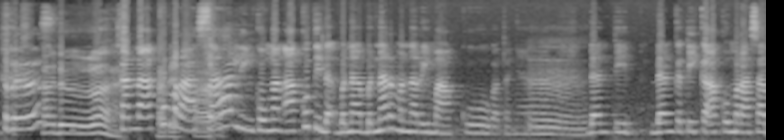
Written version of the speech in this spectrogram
Terus Aduh. karena aku Tadi, merasa lingkungan aku tidak benar-benar menerima aku katanya Hmm. dan ti- dan ketika aku merasa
